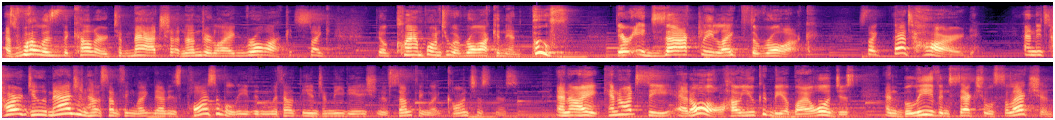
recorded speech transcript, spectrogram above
as well as the color to match an underlying rock. It's like they'll clamp onto a rock and then poof, they're exactly like the rock. It's like, that's hard. And it's hard to imagine how something like that is possible even without the intermediation of something like consciousness. And I cannot see at all how you can be a biologist and believe in sexual selection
